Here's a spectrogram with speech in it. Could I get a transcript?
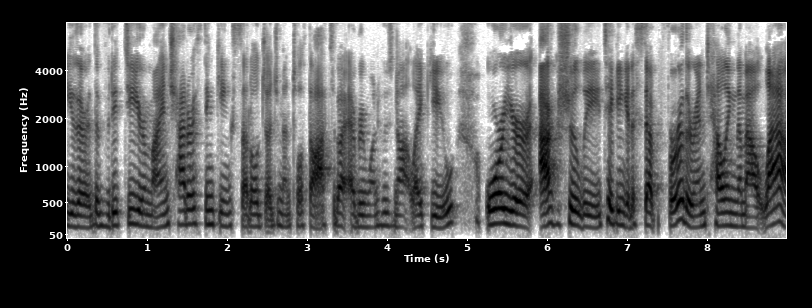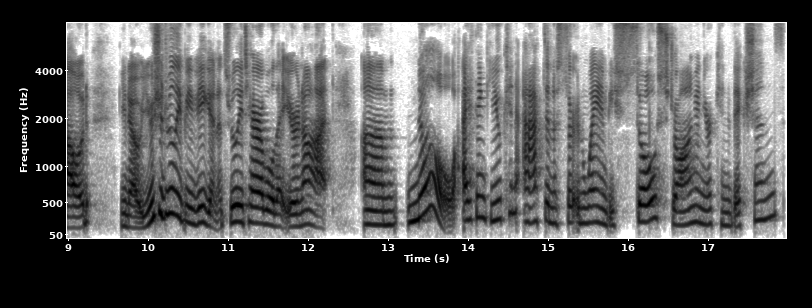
either the vritti, your mind chatter, thinking subtle judgmental thoughts about everyone who's not like you, or you're actually taking it a step further and telling them out loud, you know, you should really be vegan. It's really terrible that you're not. Um, no, I think you can act in a certain way and be so strong in your convictions,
